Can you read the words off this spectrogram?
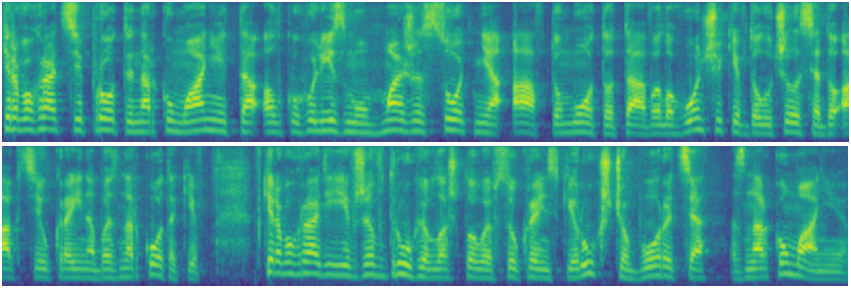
Кіровоградці проти наркоманії та алкоголізму. Майже сотня авто, мото та велогонщиків долучилися до акції Україна без наркотиків. В Кіровограді її вже вдруге влаштовує всеукраїнський рух, що бореться з наркоманією.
